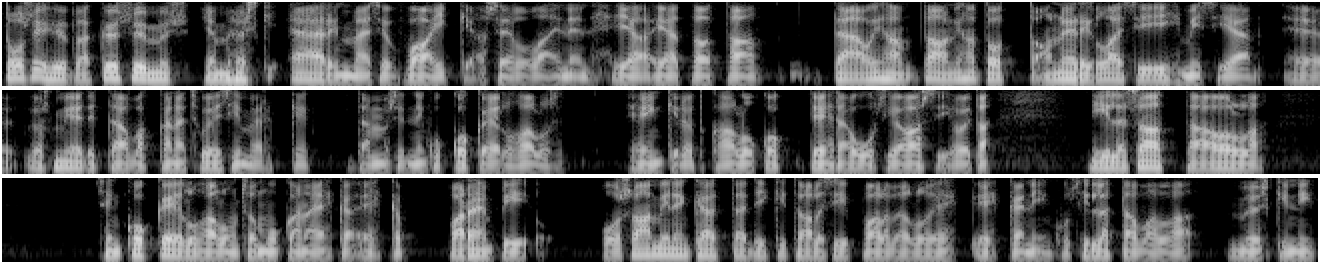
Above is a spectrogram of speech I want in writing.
Tosi hyvä kysymys ja myöskin äärimmäisen vaikea sellainen. Ja, ja tota, tämä on, ihan, tämä on ihan totta. On erilaisia ihmisiä. Jos mietitään vaikka näitä sun esimerkkejä, tämmöiset niin kokeiluhaluiset henkilöt, jotka haluaa tehdä uusia asioita, niillä saattaa olla sen kokeiluhalunsa mukana ehkä, ehkä parempi osaaminen käyttää digitaalisia palveluja, ehkä niin kuin sillä tavalla myöskin niin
